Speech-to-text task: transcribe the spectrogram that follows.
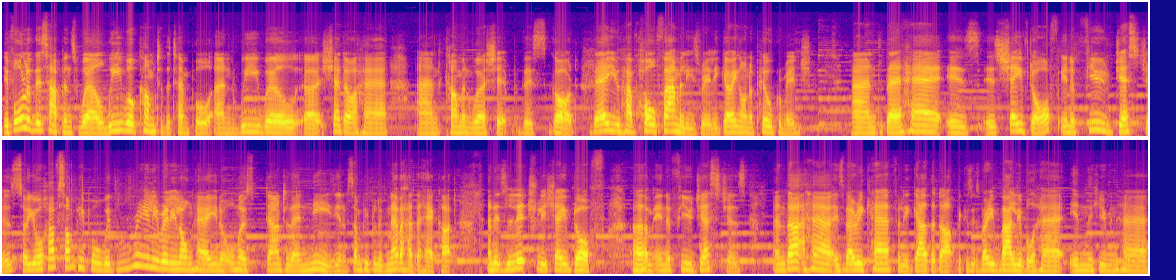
if all of this happens well, we will come to the temple and we will uh, shed our hair and come and worship this god. There you have whole families really going on a pilgrimage and their hair is is shaved off in a few gestures. So you'll have some people with really really long hair you know almost down to their knees you know some people who've never had the hair cut and it's literally shaved off um, in a few gestures. And that hair is very carefully gathered up because it's very valuable hair in the human hair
